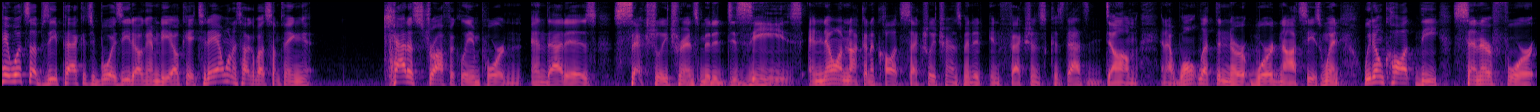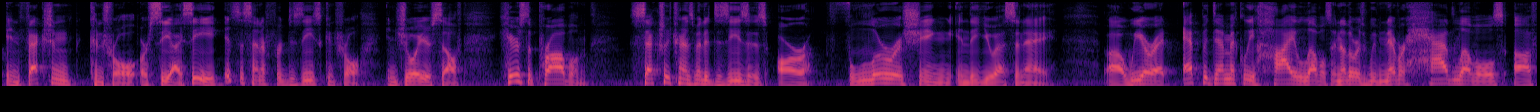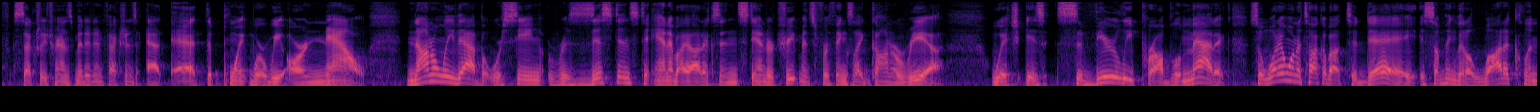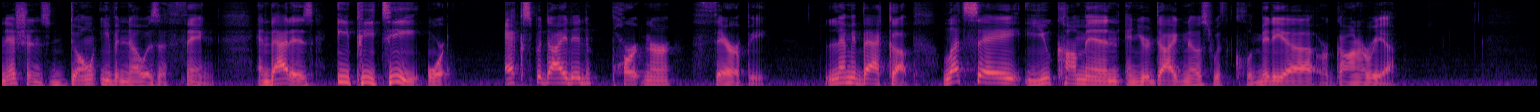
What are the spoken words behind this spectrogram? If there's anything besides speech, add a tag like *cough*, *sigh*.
Hey, what's up, Z-Pak? It's your boy ZDoggMD. Okay, today I want to talk about something catastrophically important, and that is sexually transmitted disease. And no, I'm not going to call it sexually transmitted infections because that's dumb, and I won't let the ner- word Nazis win. We don't call it the Center for Infection Control, or CIC, it's the Center for Disease Control. Enjoy yourself. Here's the problem sexually transmitted diseases are flourishing in the USNA. Uh, we are at epidemically high levels. In other words, we've never had levels of sexually transmitted infections at, at the point where we are now. Not only that, but we're seeing resistance to antibiotics and standard treatments for things like gonorrhea which is severely problematic. So, what I want to talk about today is something that a lot of clinicians don't even know is a thing, and that is EPT, or expedited partner therapy. Let me back up. Let's say you come in and you're diagnosed with chlamydia or gonorrhea.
